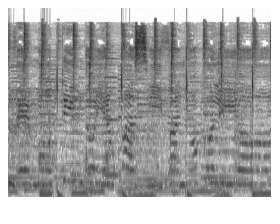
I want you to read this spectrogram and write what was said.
nzambe motindo ya mpasi banyokoli yo.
